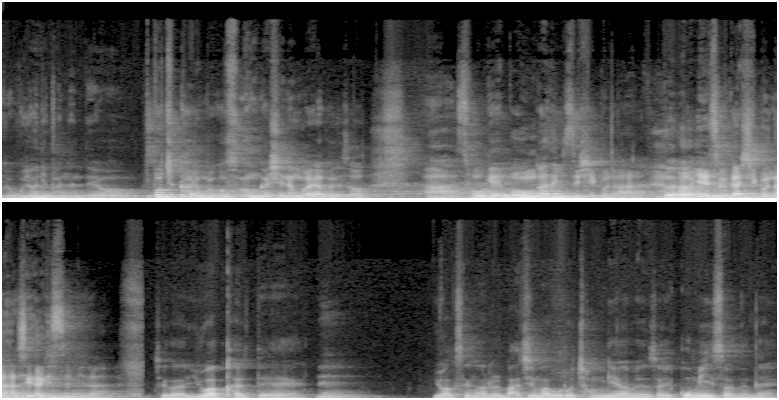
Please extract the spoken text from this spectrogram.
그 우연히 봤는데요. 스포츠카를 몰고 숭 가시는 거예요. 그래서 아 속에 뭔가는 있으시구나. 어, 예술가시구나 생각했습니다. 제가 유학할 때 네. 유학 생활을 마지막으로 정리하면서의 꿈이 있었는데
